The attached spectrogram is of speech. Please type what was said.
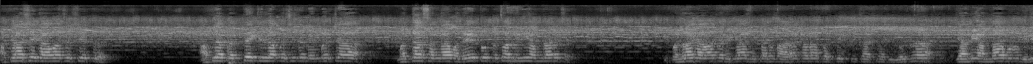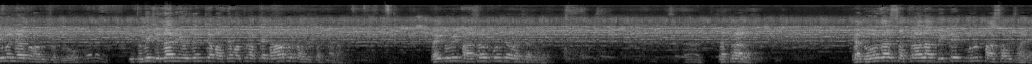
अकराशे गावाचं क्षेत्र. आपल्या प्रत्येक जिल्हा परिषदेच्या मेंबरच्या मतदारसंघामध्ये तो तसा मिनी आमदारच आहे. पंधरा गावाचा विकास विकासाचा आराखडा प्रत्येक शासनाची योजना जी आम्ही आमदार म्हणून विधिमंडळातून आणू शकलो ती तुम्ही जिल्हा नियोजनच्या माध्यमातून आपल्या गावापर्यंत आणू शकणार आहात. काही तुम्ही पासवर्ड कोणत्या वर्षात होणार? सतराला. या दोन हजार सतराला बीटेक म्हणून पास आउट झाल्या.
